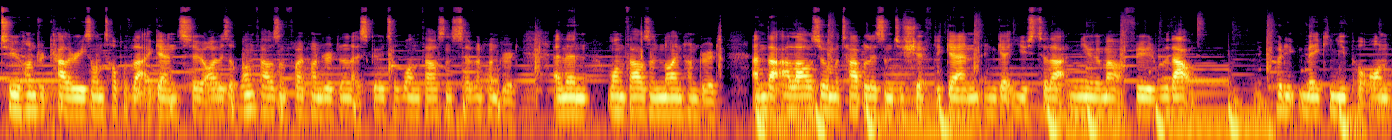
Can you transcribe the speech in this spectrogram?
200 calories on top of that again. So I was at 1,500 and let's go to 1,700 and then 1,900. And that allows your metabolism to shift again and get used to that new amount of food without putting making you put on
